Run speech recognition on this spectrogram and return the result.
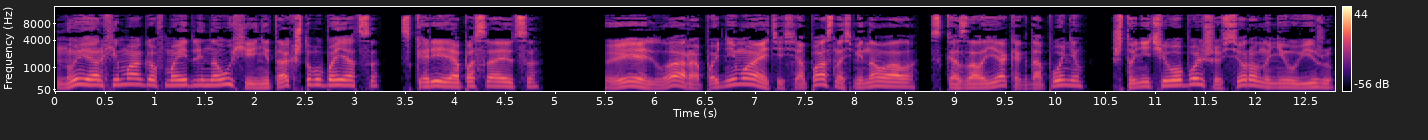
Ну и архимагов мои длинноухие не так, чтобы бояться, скорее опасаются. «Эй, Лара, поднимайтесь, опасность миновала», — сказал я, когда понял, что ничего больше все равно не увижу.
